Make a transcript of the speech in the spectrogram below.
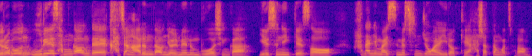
여러분, 우리의 삶 가운데 가장 아름다운 열매는 무엇인가? 예수님께서 하나님 말씀에 순종하여 이렇게 하셨던 것처럼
